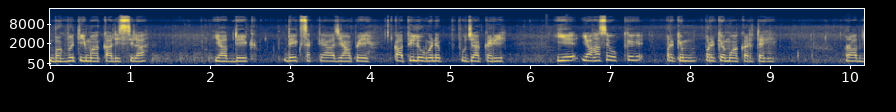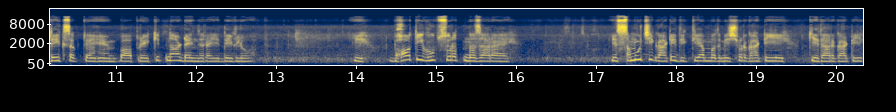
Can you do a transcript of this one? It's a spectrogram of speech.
भगवती माँ काली शिला। ये आप देख देख सकते हैं, आज यहाँ पे काफ़ी लोगों ने पूजा करी। ये यहाँ से ओके परिक्रमा करते हैं। और आप देख सकते हैं, बाप रे, कितना डेंजर है ये, देख लो आप। ये बहुत ही खूबसूरत नज़ारा है। ये समूची घाटी दिखती है, मधमेश्वर घाटी, केदार घाटी।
